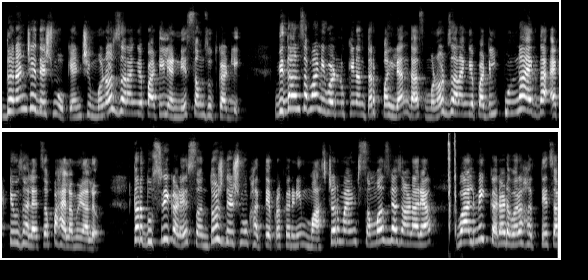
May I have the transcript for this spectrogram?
धनंजय देशमुख यांची मनोज जरांगे पाटील यांनी समजूत काढली. विधानसभा निवडणुकीनंतर पहिल्यांदाच मनोज जरांगे पाटील पुन्हा एकदा ऍक्टिव्ह झाल्याचं पाहायला मिळालं. तर दुसरीकडे संतोष देशमुख हत्येप्रकरणी मास्टर माइंड समजल्या जाणाऱ्या वाल्मिक कराडवर हत्येचा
